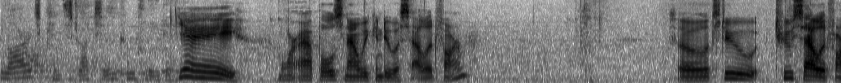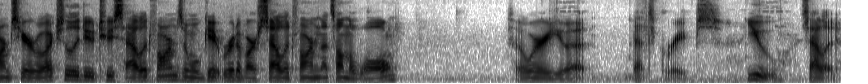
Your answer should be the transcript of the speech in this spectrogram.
Large construction completed. Yay! More apples. Now we can do a salad farm. So let's do two salad farms here. We'll actually do two salad farms and we'll get rid of our salad farm that's on the wall. So where are you at? That's grapes. You, salad.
